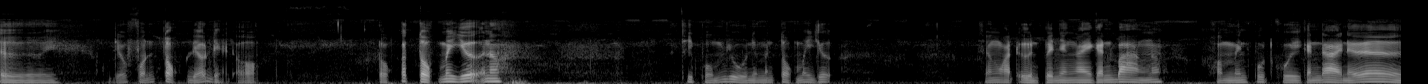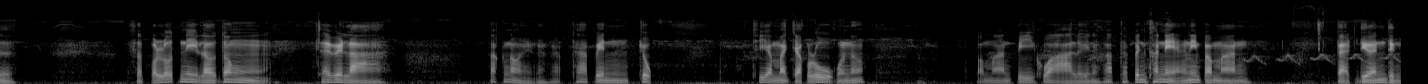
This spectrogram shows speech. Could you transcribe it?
เอ่ยเดี๋ยวฝนตก เดี๋ยวแดดออก ตกก็ตกไม่เยอะเนาะที่ผมอยู่นี่มันตกไม่เยอะ จังหวัดอื่นเป็นยังไงกันบ้างเนาะคอมเมนต์พูดคุยกันได้เนอะสับปะรดนี่เราต้องใช้เวลาสักหน่อยนะครับ ถ้าเป็นจุก ที่เอามาจากลูกเนาะประมาณปีกว่าเลยนะครับ ถ้าเป็นแขนงนี่ประมาณ 8 เดือนถึง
